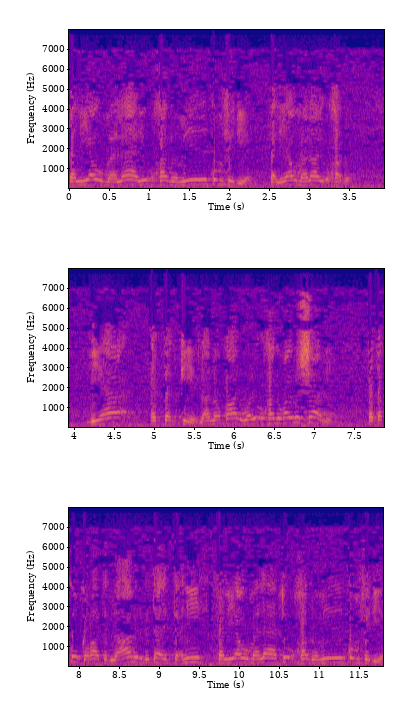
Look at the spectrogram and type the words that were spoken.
فاليوم لا يؤخذ منكم فدية فاليوم لا يؤخذ بياء التذكير لأنه قال ويؤخذ غير الشام فتكون قراءة ابن عامر بتاء التأنيث فاليوم لا تؤخذ منكم فدية.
